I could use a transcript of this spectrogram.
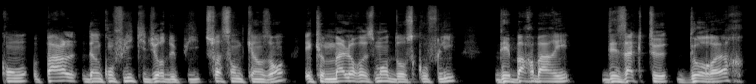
qu'on parle d'un conflit qui dure depuis 75 ans et que malheureusement, dans ce conflit, des barbaries, des actes d'horreur,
